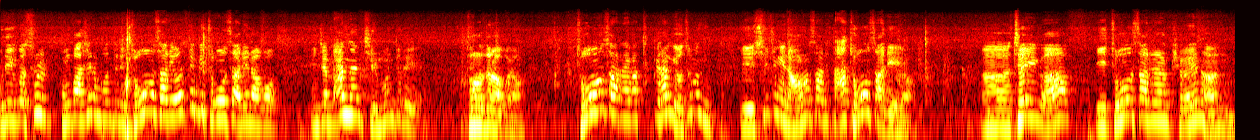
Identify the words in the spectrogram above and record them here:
우리 이거 술 공부하시는 분들이 좋은 쌀이 어떤 게 좋은 쌀이라고 이제 많은 질문들이 들어오더라고요. 좋은 쌀이가 특별하게 요즘은 이 시중에 나오는 쌀이 다 좋은 쌀이에요. 어, 저희가 이 좋은 쌀이라는 표현은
